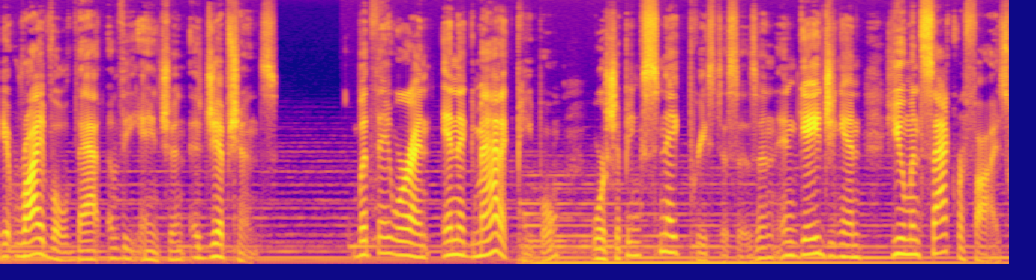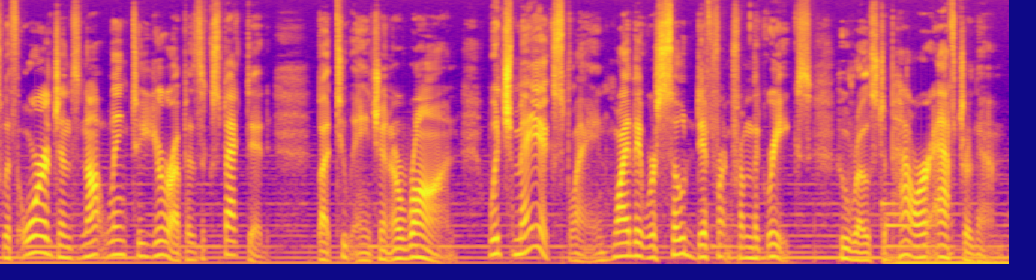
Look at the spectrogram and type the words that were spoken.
it rivaled that of the ancient Egyptians. But they were an enigmatic people, worshiping snake priestesses and engaging in human sacrifice with origins not linked to Europe as expected, but to ancient Iran, which may explain why they were so different from the Greeks, who rose to power after them.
